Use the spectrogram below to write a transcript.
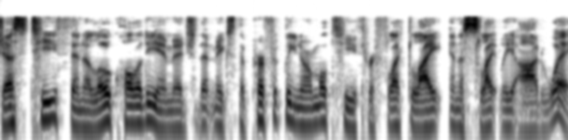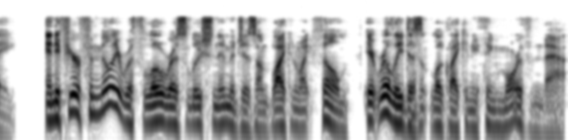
just teeth and a low quality image that makes the perfectly normal teeth reflect light in a slightly odd way. And if you're familiar with low resolution images on black and white film, it really doesn't look like anything more than that.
